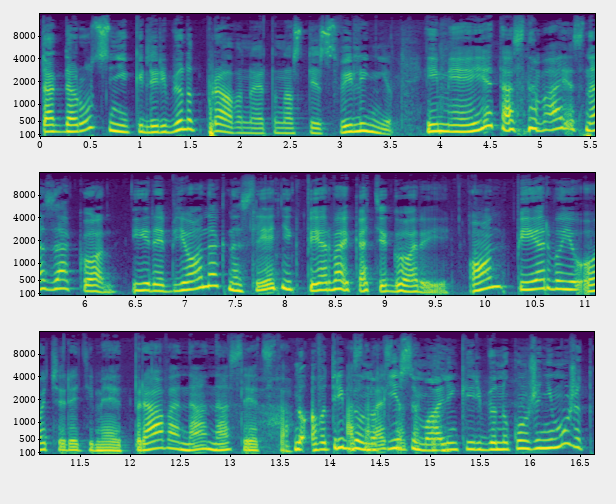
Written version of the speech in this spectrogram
тогда родственник или ребенок право на это наследство или нет? Имеет, основаясь на закон. И ребенок наследник первой категории. Он в первую очередь имеет право на наследство. Ну, а вот ребенок, если маленький ребенок, он же не может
